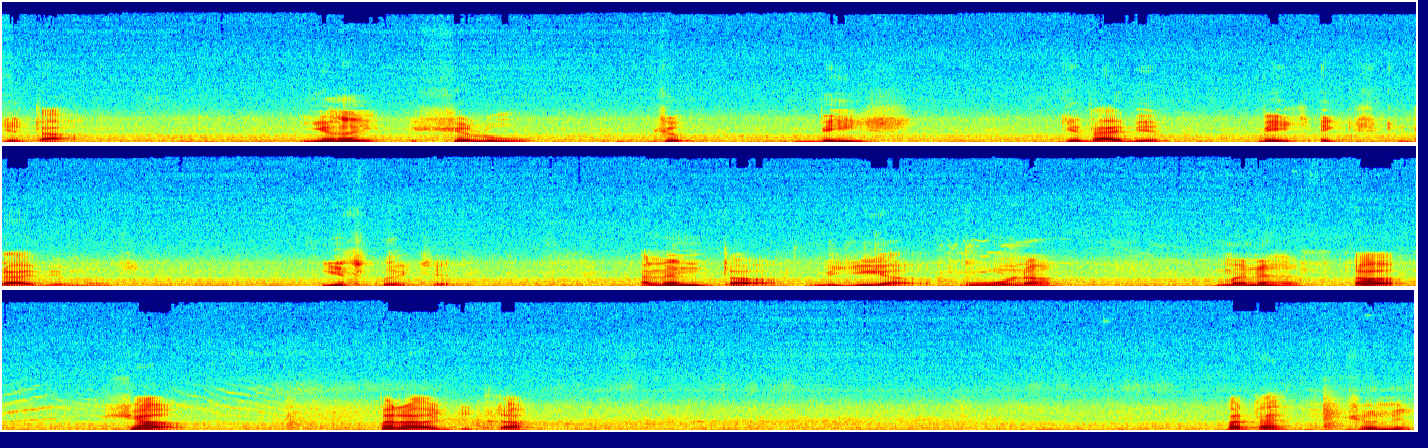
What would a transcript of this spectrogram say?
جِتا یِہوٚے شلوٗک چھُ بیٚیِس کِتابہِ بیٚیِس أکِس کِتابہِ منٛز یِتھ پٲٹھۍ اننتا وِجیا پوٗرنا منہتا شاہ پراجِتا پتہ چھُنہٕ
